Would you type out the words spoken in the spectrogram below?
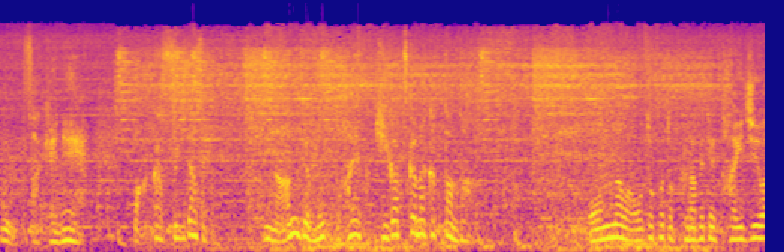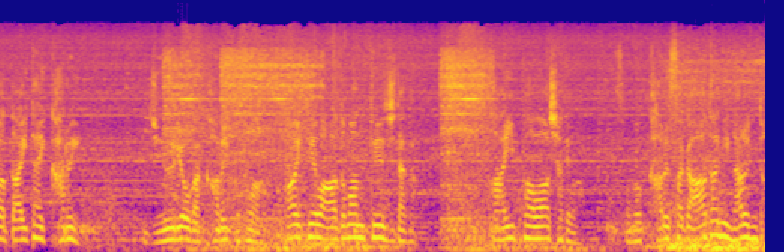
情けねえ。バカすぎだぜ。なんでもっと早く気がつかなかったんだ。女は男と比べて体重は大体軽い。重量が軽いことは大抵はアドバンテージだがハイパワー車ではその軽さがあだになるんだ。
